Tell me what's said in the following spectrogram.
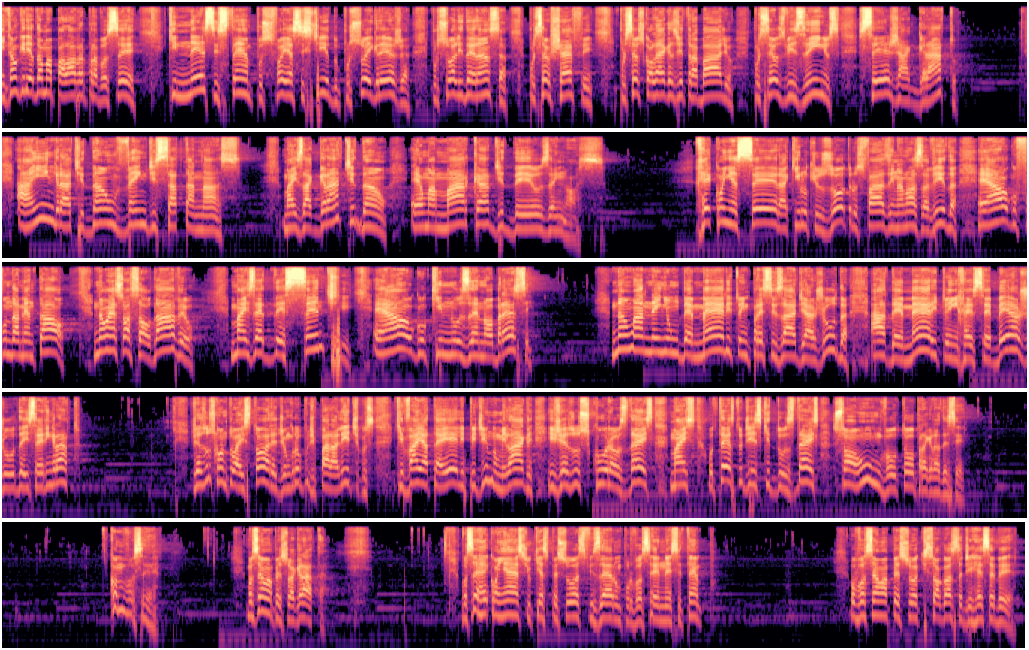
Então eu queria dar uma palavra para você que nesses tempos foi assistido por sua igreja, por sua liderança, por seu chefe, por seus colegas de trabalho, por seus vizinhos. Seja grato. A ingratidão vem de Satanás, mas a gratidão é uma marca de Deus em nós. Reconhecer aquilo que os outros fazem na nossa vida é algo fundamental. Não é só saudável, mas é decente, é algo que nos enobrece. Não há nenhum demérito em precisar de ajuda, há demérito em receber ajuda e ser ingrato. Jesus contou a história de um grupo de paralíticos que vai até ele pedindo um milagre e Jesus cura os dez, mas o texto diz que dos dez, só um voltou para agradecer. Como você é? Você é uma pessoa grata? Você reconhece o que as pessoas fizeram por você nesse tempo? Ou você é uma pessoa que só gosta de receber,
